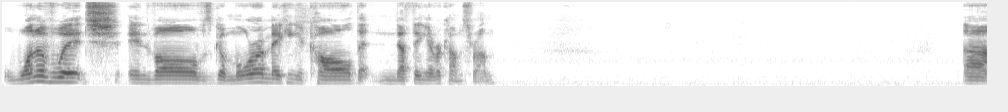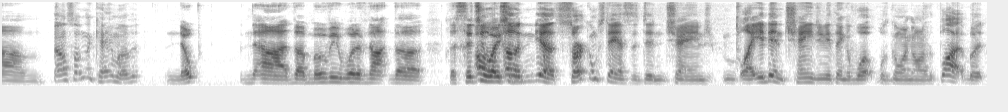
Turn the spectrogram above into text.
one of which involves Gamora making a call that nothing ever comes from. Um, no something came of it nope. Uh, the movie would have not the the situation. oh, uh, yeah circumstances didn't change like it didn't change anything of what was going on in the plot but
